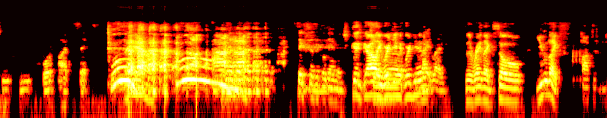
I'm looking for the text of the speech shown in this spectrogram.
two, three, four, five, six. Ooh. Ooh. six physical damage. Good golly, where'd you hit? Where'd you uh, hit? Right leg. The right leg. So you like Popped his knee.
